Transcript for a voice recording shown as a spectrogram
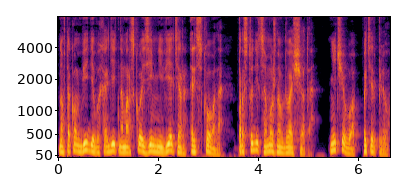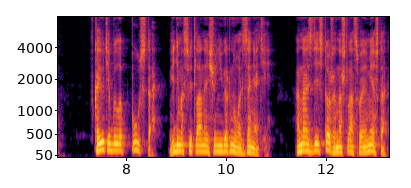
но в таком виде выходить на морской зимний ветер рискованно. Простудиться можно в два счета. Ничего, потерплю. В каюте было пусто. Видимо, Светлана еще не вернулась с занятий. Она здесь тоже нашла свое место.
